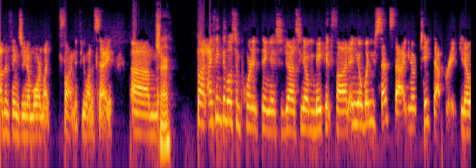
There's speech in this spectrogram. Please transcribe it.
other things are you know more like fun, if you want to say. Um, sure. But I think the most important thing is to just you know make it fun, and you know when you sense that, you know take that break. You know,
